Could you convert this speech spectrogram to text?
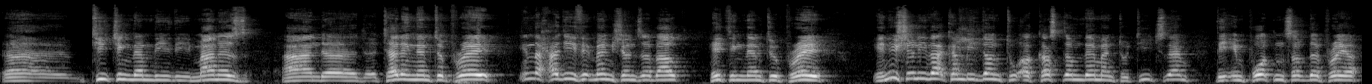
uh, teaching them the, the manners and uh, telling them to pray, in the hadith it mentions about hitting them to pray. Initially, that can be done to accustom them and to teach them the importance of the prayer.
